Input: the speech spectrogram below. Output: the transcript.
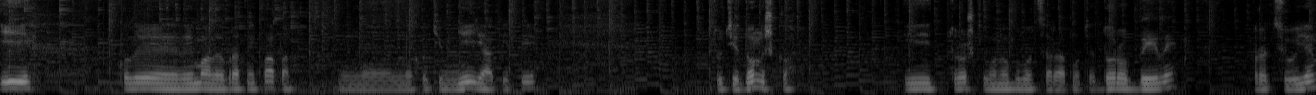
І коли виймали обратний клапан, він не, не хотів ніяк іти. Тут є донышко, і трошки воно було царапнуте. Доробили, працює.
